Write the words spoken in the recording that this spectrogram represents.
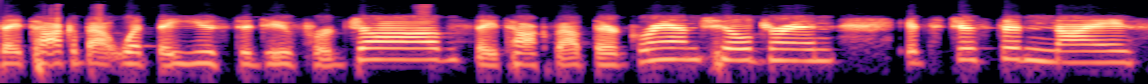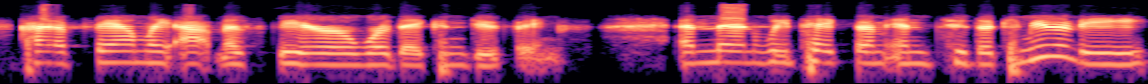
They talk about what they used to do for jobs, they talk about their grandchildren. It's just a nice kind of family atmosphere where they can do things and then we take them into the community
